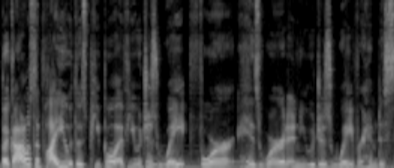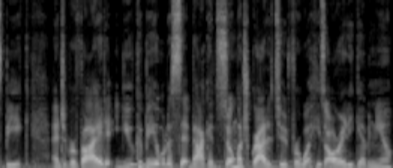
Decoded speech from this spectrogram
But God will supply you with those people if you would just wait for His word and you would just wait for Him to speak and to provide. You could be able to sit back in so much gratitude for what He's already given you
